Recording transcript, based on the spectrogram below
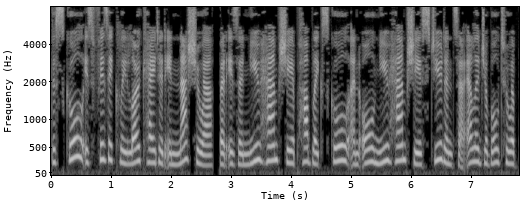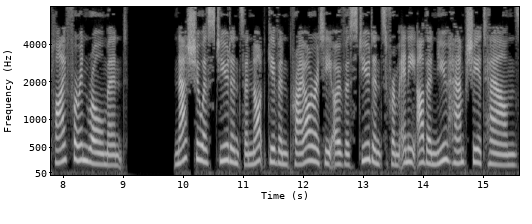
The school is physically located in Nashua, but is a New Hampshire public school and all New Hampshire students are eligible to apply for enrollment. Nashua students are not given priority over students from any other New Hampshire towns.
